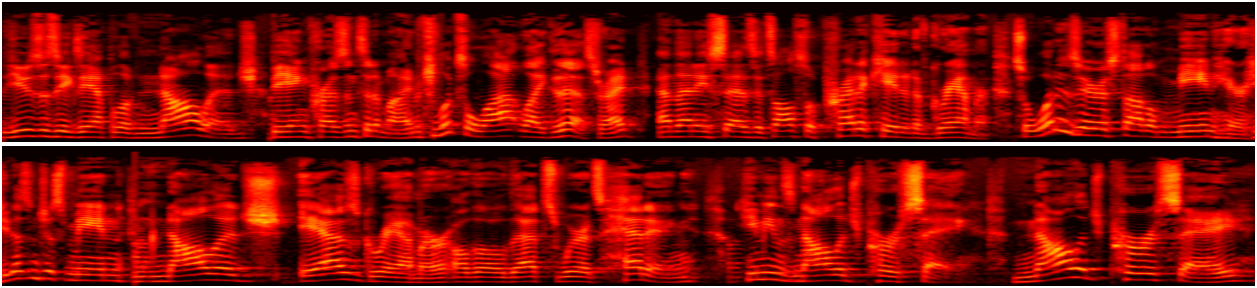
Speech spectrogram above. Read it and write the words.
uses the example of knowledge being present in a mind, which looks a lot like this, right? And then he says it's also predicated of grammar. So, what does Aristotle mean here? He doesn't just mean knowledge as grammar, although that's where it's heading, he means knowledge per se. Knowledge per se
